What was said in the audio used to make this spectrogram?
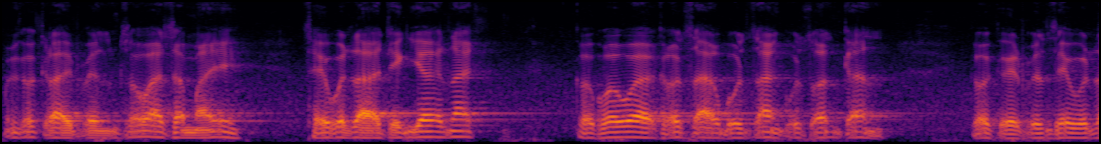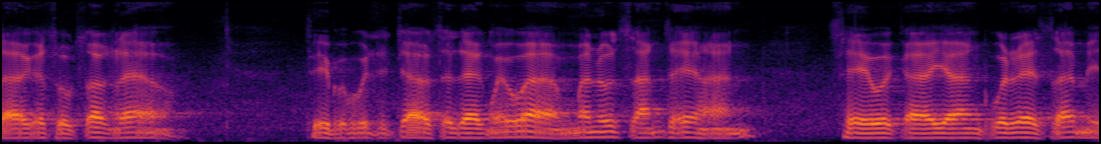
มันก็กลายเป็นสว่าสมัยเทวดาจึงเยอะนัก ก็เพราะว่าเขาสร้างบุญสร้างกุศลกัน ก็เกิดเป็นเทวดาก็ถูกต้องแล้ว ที่พระพุทธเจ้าแสดงไว้ว่ามนุษย์สังเทหัง เทวกายังปุเรสามิ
